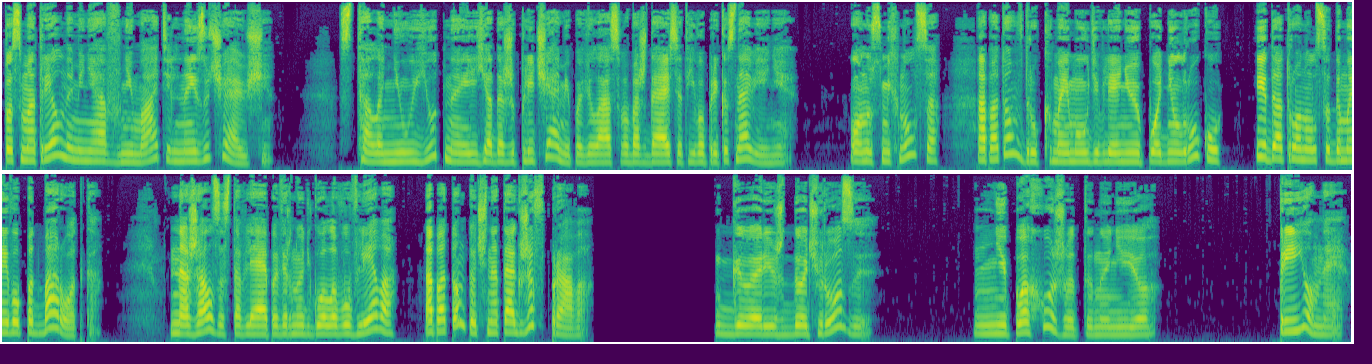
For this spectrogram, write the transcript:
посмотрел на меня внимательно, изучающе. Стало неуютно, и я даже плечами повела, освобождаясь от его прикосновения. Он усмехнулся, а потом вдруг, к моему удивлению, поднял руку и дотронулся до моего подбородка. Нажал, заставляя повернуть голову влево, а потом точно так же вправо. «Говоришь, дочь Розы? Не похожа ты на нее». «Приемная», —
